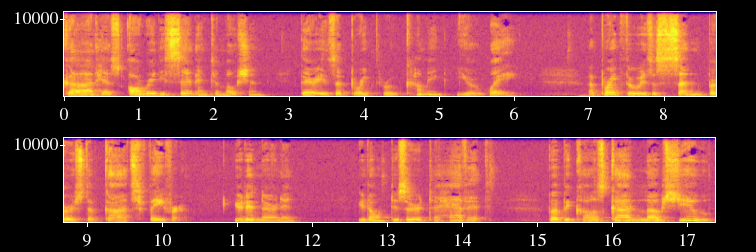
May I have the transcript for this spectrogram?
God has already set into motion. There is a breakthrough coming your way. A breakthrough is a sudden burst of God's favor. You didn't earn it. You don't deserve to have it. But because God loves you,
